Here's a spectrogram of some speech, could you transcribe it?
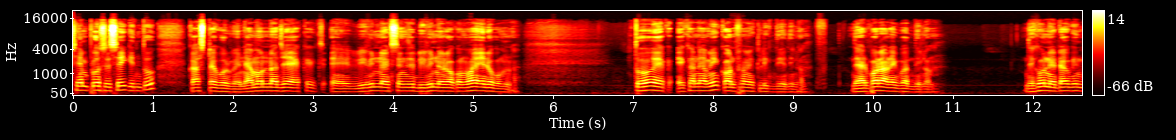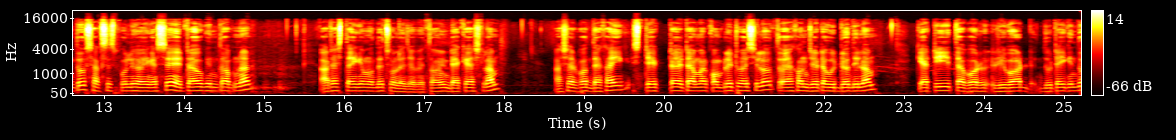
সেম প্রসেসেই কিন্তু কাজটা করবেন। এমন না যে এক এক বিভিন্ন এক্সচেঞ্জে বিভিন্ন রকম হয়, এরকম না। তো এখানে আমি কনফার্মে ক্লিক দিয়ে দিলাম। দেওয়ার পর আরেকবার দিলাম। দেখুন, এটাও কিন্তু সাকসেসফুলি হয়ে গেছে। এটাও কিন্তু আপনার আঠাশ তারিখের মধ্যে চলে যাবে। তো আমি ব্যাকে আসলাম। আসার পর দেখাই স্টেকটা এটা আমার কমপ্লিট হয়েছিল। তো এখন যেটা উইড্রো দিলাম, ক্যাটি, তারপর রিওয়ার্ড দুটাই কিন্তু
